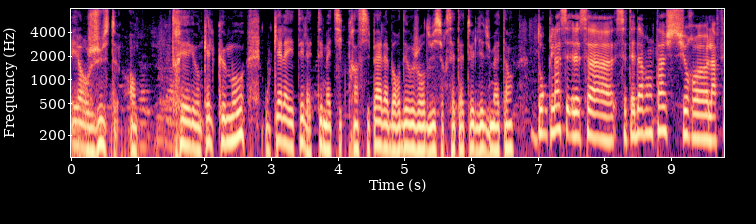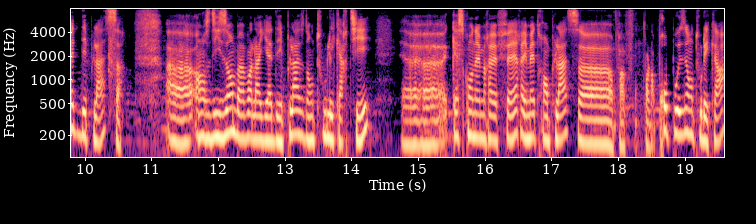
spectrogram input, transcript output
Et alors juste en, en quelques mots, quelle a été la thématique principale abordée aujourd'hui sur cet atelier du matin? Donc là, c'était davantage sur euh, la fête des places, euh, en se disant, ben voilà, il y a des places dans tous les quartiers. Qu'est-ce qu'on aimerait faire et mettre en place, enfin proposer en tous les cas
